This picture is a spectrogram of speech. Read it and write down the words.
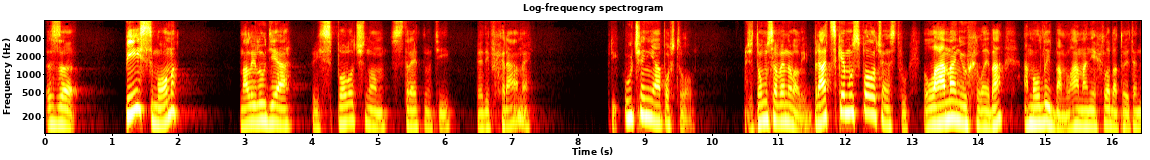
s písmom mali ľudia pri spoločnom stretnutí, tedy v chráme, pri učení apoštolov. Že tomu sa venovali. Bratskému spoločenstvu, lámaniu chleba a modlitbám. Lámanie chleba, to je ten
